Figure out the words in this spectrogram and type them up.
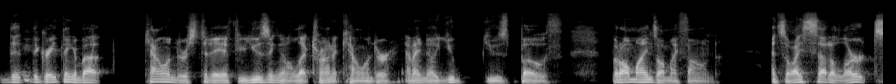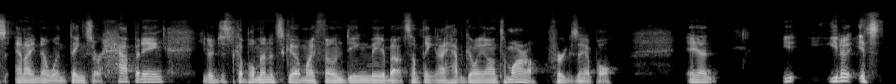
the, mm. the great thing about calendars today, if you're using an electronic calendar, and I know you use both, but all mine's on my phone. And so I set alerts and I know when things are happening. You know, just a couple minutes ago, my phone dinged me about something I have going on tomorrow, for example. And, you, you know, it's,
